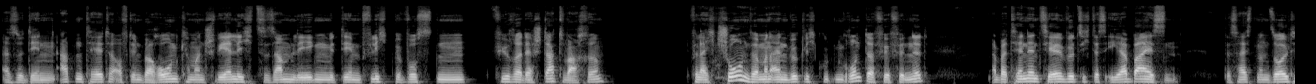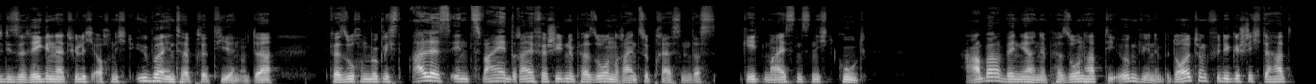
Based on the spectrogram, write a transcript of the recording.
Also den Attentäter auf den Baron kann man schwerlich zusammenlegen mit dem pflichtbewussten Führer der Stadtwache. Vielleicht schon, wenn man einen wirklich guten Grund dafür findet, aber tendenziell wird sich das eher beißen. Das heißt, man sollte diese Regeln natürlich auch nicht überinterpretieren und da versuchen, möglichst alles in zwei, drei verschiedene Personen reinzupressen. Das geht meistens nicht gut. Aber wenn ihr eine Person habt, die irgendwie eine Bedeutung für die Geschichte hat,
